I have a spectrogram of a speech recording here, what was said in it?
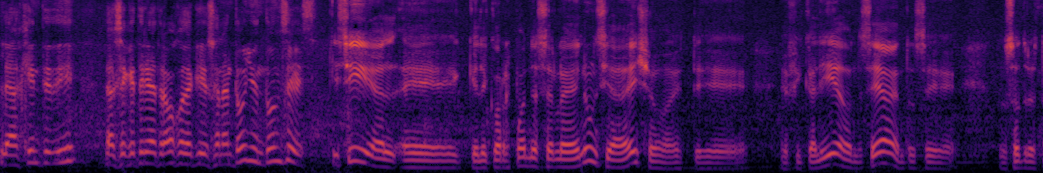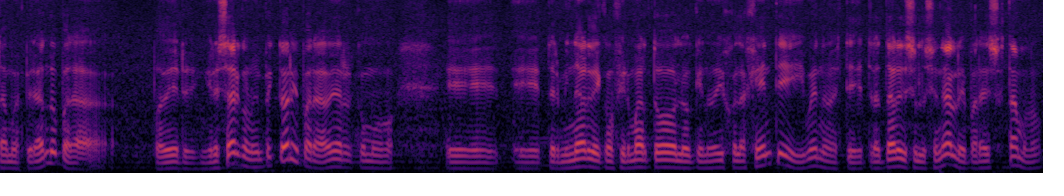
la gente de la Secretaría de Trabajo de aquí de San Antonio, entonces. Y sí, que le corresponde hacer la denuncia a ellos, este, en fiscalía, donde sea, entonces nosotros estamos esperando para poder ingresar con los inspectores para ver cómo eh, eh, terminar de confirmar todo lo que nos dijo la gente y bueno, este, tratar de solucionarle, para eso estamos. ¿no?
